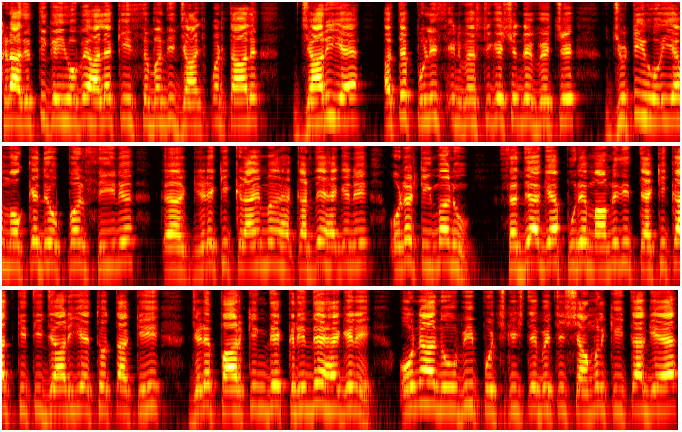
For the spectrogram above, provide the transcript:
ਖੜਾ ਦਿੱਤੀ ਗਈ ਹੋਵੇ। ਹਾਲਾਂਕਿ ਇਸ ਸੰਬੰਧੀ ਜਾਂਚ ਪੜਤਾਲ ਜਾਰੀ ਹੈ। ਅਤੇ ਪੁਲਿਸ ਇਨਵੈਸਟੀਗੇਸ਼ਨ ਦੇ ਵਿੱਚ ਜੁਟੀ ਹੋਈ ਹੈ ਮੌਕੇ ਦੇ ਉੱਪਰ ਸੀਨ ਜਿਹੜੇ ਕਿ ਕ੍ਰਾਈਮ ਕਰਦੇ ਹੈਗੇ ਨੇ, ਉਹਨਾਂ ਟੀਮਾਂ ਨੂੰ ਸੱਦਿਆ ਗਿਆ। ਪੂਰੇ ਮਾਮਲੇ ਦੀ ਤਹਿਕੀਕਾਤ ਕੀਤੀ ਜਾ ਰਹੀ ਹੈ ਇੱਥੋਂ ਤੱਕ ਕਿ ਜਿਹੜੇ ਪਾਰਕਿੰਗ ਦੇ ਕਰਿੰਦੇ ਹੈਗੇ ਨੇ, ਉਹਨਾਂ ਨੂੰ ਵੀ ਪੁੱਛਗਿੱਛ ਦੇ ਵਿੱਚ ਸ਼ਾਮਲ ਕੀਤਾ ਗਿਆ ਹੈ।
